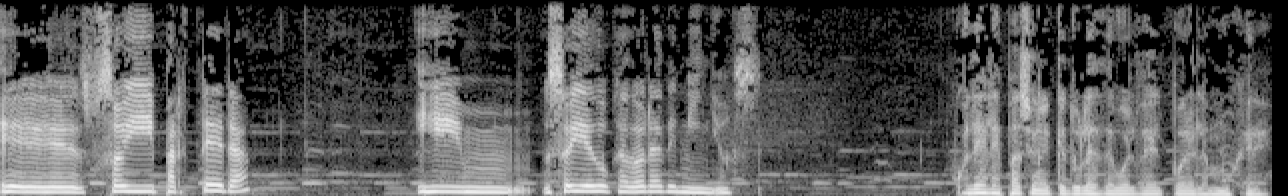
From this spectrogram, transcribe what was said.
Eh, soy partera y mm, soy educadora de niños. ¿Cuál es el espacio en el que tú les devuelves el poder a las mujeres?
